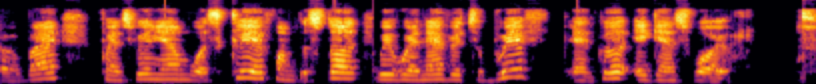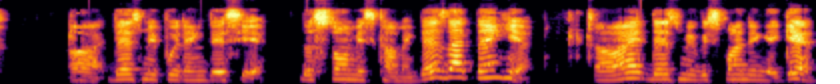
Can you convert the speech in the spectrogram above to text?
All right, Prince William was clear from the start. We were never to brief and go against royal. All right, there's me putting this here. The storm is coming. There's that thing here. All right, there's me responding again.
